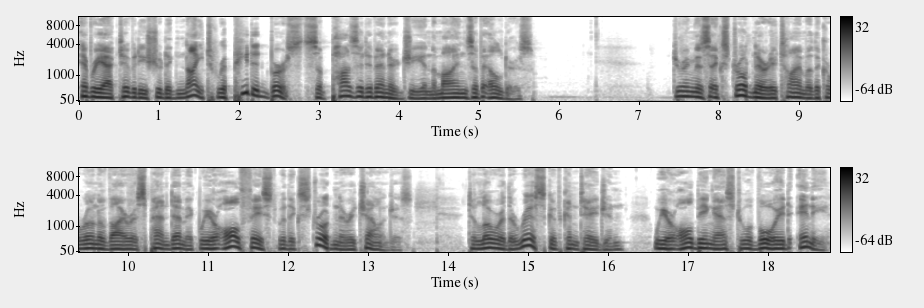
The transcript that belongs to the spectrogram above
Every activity should ignite repeated bursts of positive energy in the minds of elders. During this extraordinary time of the coronavirus pandemic, we are all faced with extraordinary challenges. To lower the risk of contagion, we are all being asked to avoid any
